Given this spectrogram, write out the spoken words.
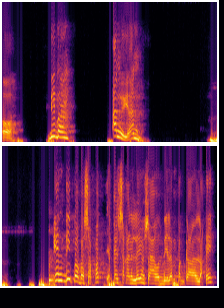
Oh, Di ba? Ano yan? Hindi pa ba sapat kay sa kanila yung sahod nilang pagkalaki?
